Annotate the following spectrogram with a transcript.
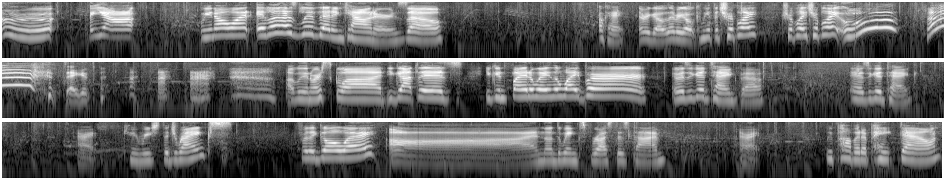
Uh, yeah. You know what? It let us live that encounter, so. Okay, there we go, there we go. Can we get the triple A? Triple A, triple A. Ooh! Ah! Take it. I'll be in our squad. You got this. You can fight away the wiper. It was a good tank, though. It was a good tank. All right, can we reach the dranks before they go away? Ah, no drinks for us this time. All right, we pop it a paint down.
